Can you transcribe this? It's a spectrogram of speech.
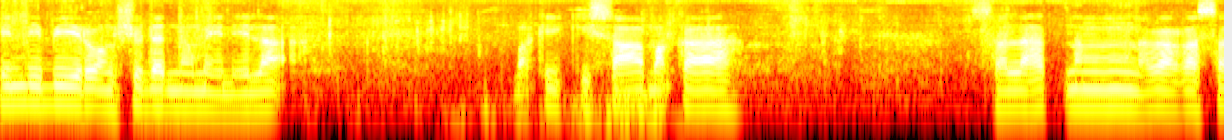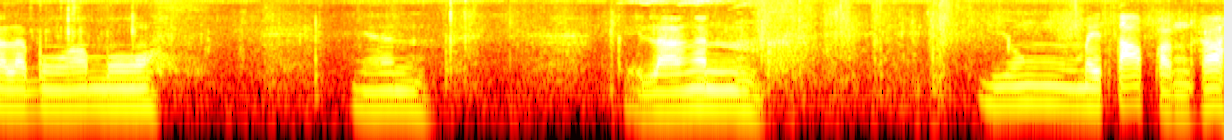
hindi biro ang syudad ng Maynila. Makikisama ka sa lahat ng nakakasalamuha mo. Yan. Kailangan yung may tapang ka.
